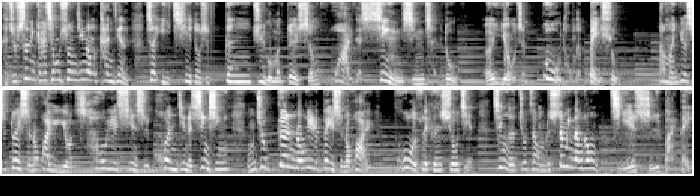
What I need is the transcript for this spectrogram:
可就圣灵开启我们瞬间，让我们看见这一切都是根据我们对神话语的信心程度，而有着不同的倍数。当我们越是对神的话语有超越现实困境的信心，我们就更容易的被神的话语破碎跟修剪，进而就在我们的生命当中结实百倍。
